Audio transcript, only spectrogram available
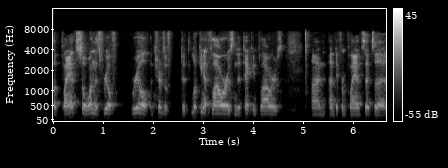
of, plants. So one that's real real in terms of looking at flowers and detecting flowers on on different plants. That's a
